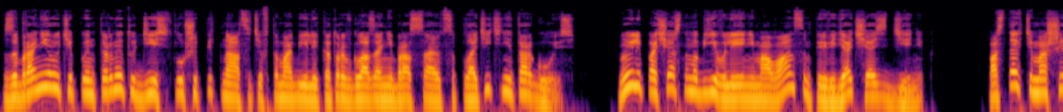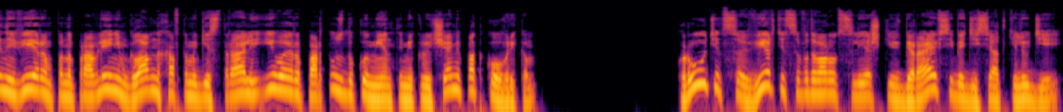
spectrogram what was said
Забронируйте по интернету 10, лучше 15 автомобилей, которые в глаза не бросаются, платите не торгуясь. Ну или по частным объявлениям, авансом переведя часть денег. Поставьте машины веером по направлениям главных автомагистралей и в аэропорту с документами, ключами под ковриком. Крутится, вертится водоворот слежки, вбирая в себя десятки людей.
